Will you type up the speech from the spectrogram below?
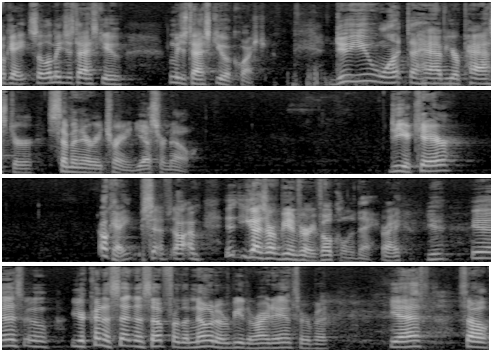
Okay, so let me just ask you, let me just ask you a question. Do you want to have your pastor seminary trained? Yes or no? Do you care? Okay, so, um, you guys aren't being very vocal today, right? Yeah, yes. You're kind of setting us up for the no to be the right answer, but yes. So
